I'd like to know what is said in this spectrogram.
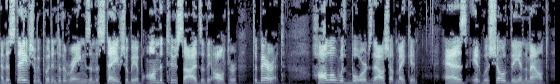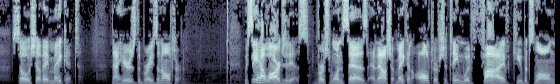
And the staves shall be put into the rings, and the staves shall be upon the two sides of the altar to bear it. Hollow with boards thou shalt make it, as it was showed thee in the mount, so shall they make it. Now here's the brazen altar. We see how large it is. Verse 1 says, And thou shalt make an altar of shittim wood five cubits long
